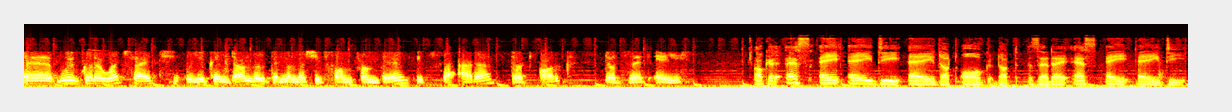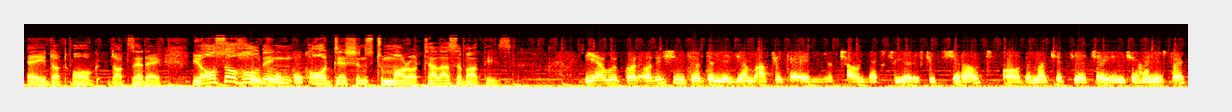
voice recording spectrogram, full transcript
Uh, we've got a website. You can download the membership form from there. It's saada.org.za. Okay, S-A-A-D-A dot org dot Z-A, S-A-A-D-A dot org dot Z-A. You're also holding Simple as that. auditions tomorrow. Tell us about these. Yeah, we've got auditions at the Museum Africa in Newtown next to Mary Fitzgerald or the Market Theatre in Johannesburg.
